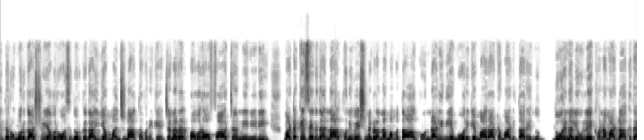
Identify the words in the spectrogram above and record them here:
ಇದ್ದರೂ ಮುರುಘಾಶ್ರೀ ಅವರು ಹೊಸದುರ್ಗದ ಎಂ. ಮಂಜುನಾಥ್ ಅವರಿಗೆ ಜನರಲ್ ಪವರ್ ಆಫ್ ಅಟರ್ನಿ ನೀಡಿ ಮಠಕ್ಕೆ ಸೇರಿದ ನಾಲ್ಕು ನಿವೇಶನಗಳನ್ನ ಮಮತಾ ಹಾಗೂ ನಳಿನಿ ಎಂಬುವರಿಗೆ ಮಾರಾಟ ಮಾಡಿದ್ದಾರೆ ಎಂದು ದೂರಿನಲ್ಲಿ ಉಲ್ಲೇಖವನ್ನ ಮಾಡಲಾಗಿದೆ.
